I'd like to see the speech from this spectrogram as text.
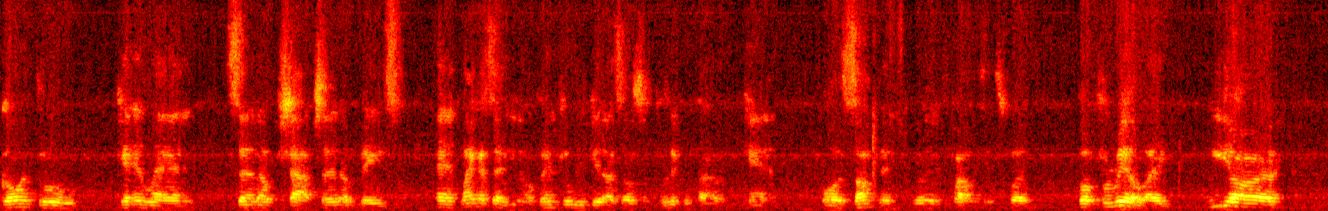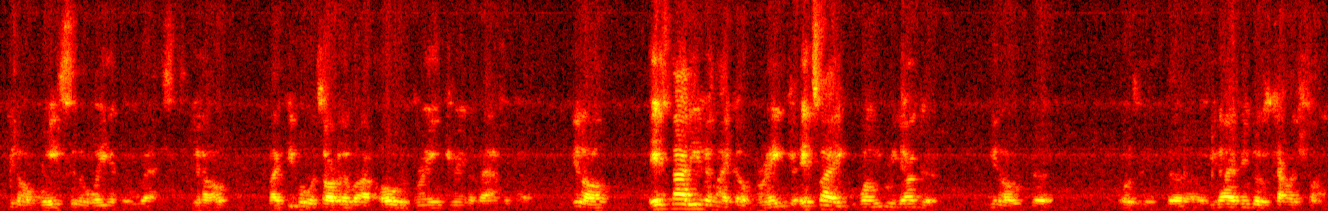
going through, getting land, setting up shop, setting up base, and like I said, you know, eventually get ourselves some political power if we can, or something related to politics. But but for real, like we are you know, wasting away in the West. You know, like people were talking about, oh, the brain drain of Africa. You know, it's not even like a brain drain. It's like when we were younger, you know, the what was it, the United Negroes College Fund.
